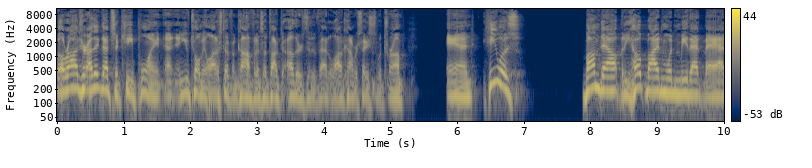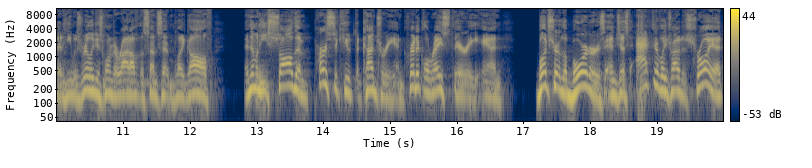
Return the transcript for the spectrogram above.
Well, Roger, I think that's a key point, and you've told me a lot of stuff in confidence. I've talked to others that have had a lot of conversations with Trump, and he was bummed out, but he hoped Biden wouldn't be that bad, and he was really just wanted to ride off the sunset and play golf. And then when he saw them persecute the country and critical race theory and butcher the borders and just actively try to destroy it,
